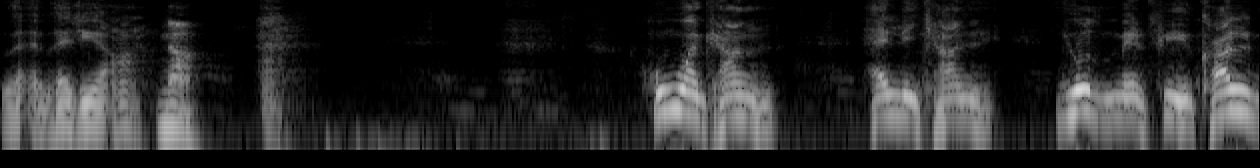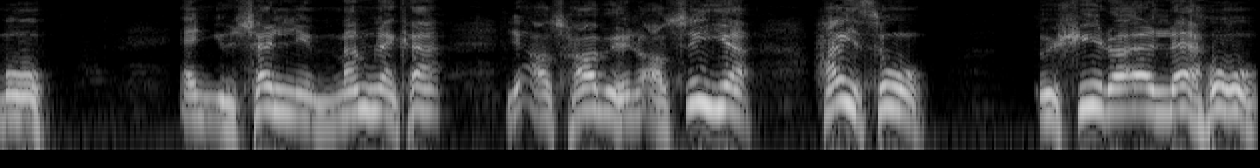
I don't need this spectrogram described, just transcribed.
بديعة نعم. هو كان اللي كان يضمر في قلبه أن يسلم مملكة لأصحابه الأصلية حيث أشير له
